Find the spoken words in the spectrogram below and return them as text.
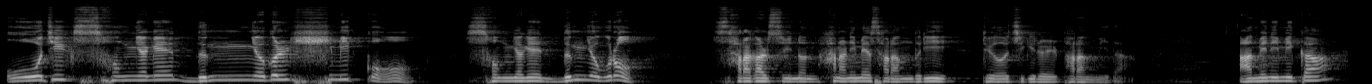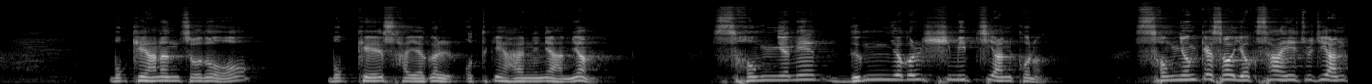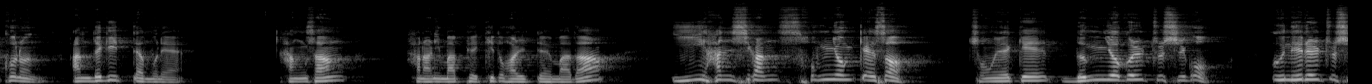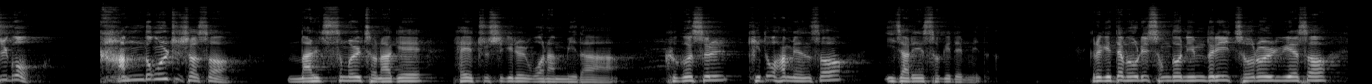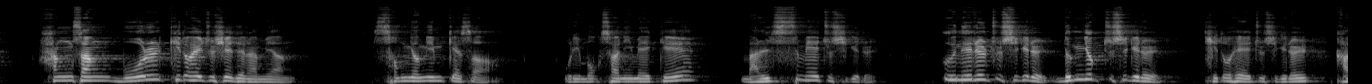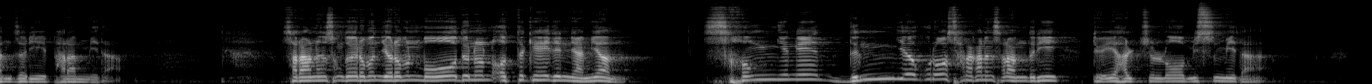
오직 성령의 능력을 힘입고 성령의 능력으로 살아갈 수 있는 하나님의 사람들이 되어지기를 바랍니다. 아멘입니까? 목회하는 저도 목회 사역을 어떻게 하느냐 하면 성령의 능력을 힘입지 않고는 성령께서 역사해 주지 않고는 안 되기 때문에 항상 하나님 앞에 기도할 때마다 이 한 시간 성령께서 종에게 능력을 주시고 은혜를 주시고 감동을 주셔서 말씀을 전하게 해 주시기를 원합니다. 그것을 기도하면서 이 자리에 서게 됩니다. 그렇기 때문에 우리 성도님들이 저를 위해서 항상 뭘 기도해 주셔야 되냐면 성령님께서 우리 목사님에게 말씀해 주시기를 은혜를 주시기를 능력 주시기를 기도해 주시기를 간절히 바랍니다. 사랑하는 성도 여러분, 여러분 모두는 어떻게 해야 되냐면 성령의 능력으로 살아가는 사람들이 되어야 할 줄로 믿습니다.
